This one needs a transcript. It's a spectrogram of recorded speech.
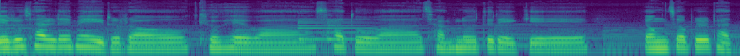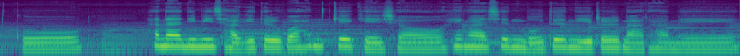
예루살렘에 이르러 교회와 사도와 장로들에게 영접을 받고 하나님이 자기들과 함께 계셔 행하신 모든 일을 말하매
